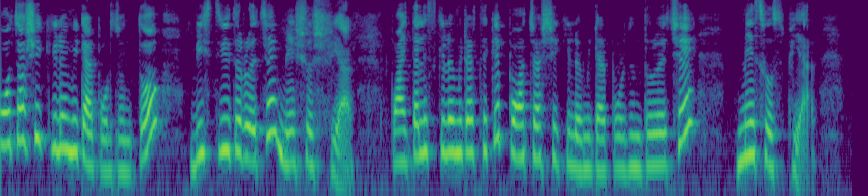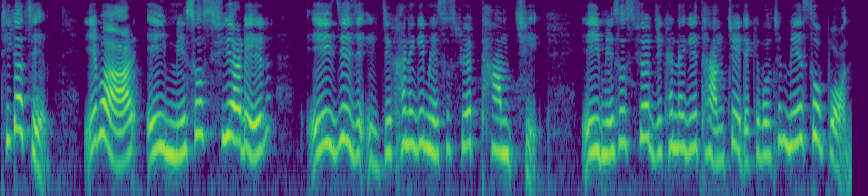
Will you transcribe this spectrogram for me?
পঁচাশি কিলোমিটার পর্যন্ত বিস্তৃত রয়েছে মেসোস্ফিয়ার। পঁয়তাল্লিশ কিলোমিটার থেকে পঁচাশি কিলোমিটার পর্যন্ত রয়েছে মেসোস্ফিয়ার। ঠিক আছে? এবার এই মেসোস্ফিয়ারের এই যে যেখানে গিয়ে মেসোস্ফিয়ার থামছে, এই মেসোস্ফিয়ার যেখানে গিয়ে থামছে, এটাকে বলছে মেসোপজ।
